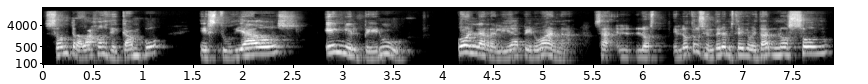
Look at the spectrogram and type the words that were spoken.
son trabajos de campo estudiados en el Perú, con la realidad peruana. O sea, los, el otro sendero del misterio del capital no son,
